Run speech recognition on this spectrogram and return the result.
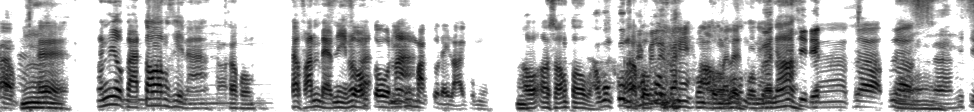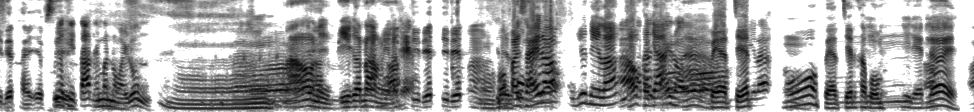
ครับอืมเออ มันมีโอกาสต้องสินะ ครับผม ถ้าฝันแบบนี้มันสองก็ตัวนี่มามึงมักตัวใดหลายกว่าหมู่ เอาเอาสองตัวบ่ เอาวงกลมครับผมไปเลยไหมวงกลมไปเลยวงกลมเพื่อเนาะที่เด็ดเพื่อเพื่อเออมีที่เด็ดให้ FC เพื่อสิตัดให้มันหน่อยลงอืมเอานี่พี่ก็น้องนี่เอาแหละที่เด็ดที่เด็ดอ่าบ่ไปไสดอกอยู่นี่ละเขาขยันเอาไปใส่ดอกเออแปดเจ็ดนี่ละโอ้แปดเจ็ดครับผม ที่เด็ดเลยอา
